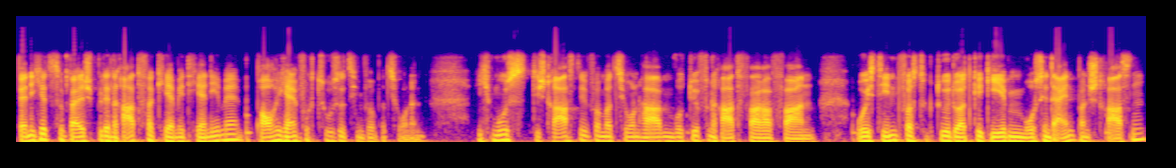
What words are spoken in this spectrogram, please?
Wenn ich jetzt zum Beispiel den Radverkehr mit hernehme, brauche ich einfach Zusatzinformationen. Ich muss die Straßeninformation haben, wo dürfen Radfahrer fahren, wo ist die Infrastruktur dort gegeben, wo sind Einbahnstraßen.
